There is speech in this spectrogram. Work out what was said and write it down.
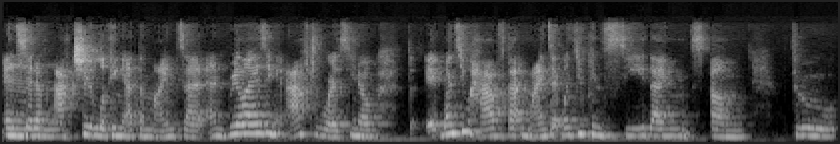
instead mm. of actually looking at the mindset and realizing afterwards you know it, once you have that mindset once you can see things um, through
